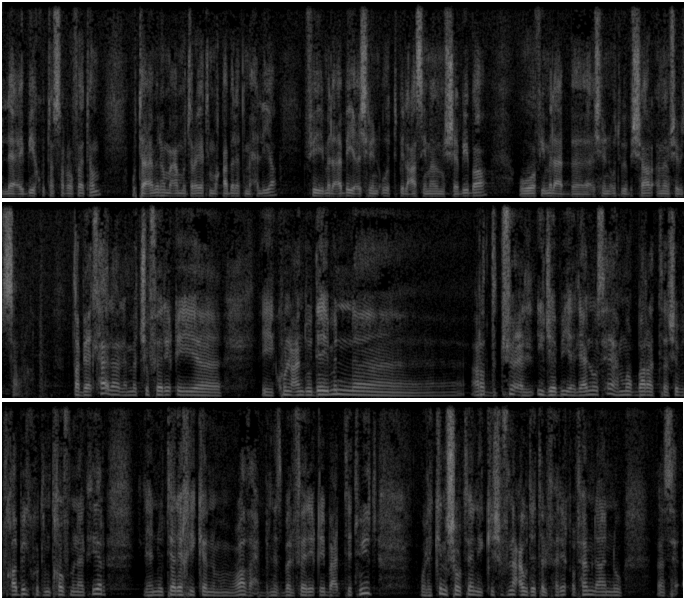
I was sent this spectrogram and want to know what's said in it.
لاعبيك وتصرفاتهم وتعاملهم مع مجريات المقابلات المحليه في ملعبي 20 أوت بالعاصمة امام الشبيبة وفي ملعب 20 اوت ببشار أمام شبيبه الثوره طبيعة الحال لما تشوف فريقي آه، يكون عنده دائما آه، ردة فعل إيجابية لأنه صحيح مباراة شبيبة القبيل كنت متخوف منها كثير لأنه تاريخي كان واضح بالنسبة لفريقي بعد التتويج. ولكن الشوط الثاني كي شفنا عودة الفريق فهمنا انه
